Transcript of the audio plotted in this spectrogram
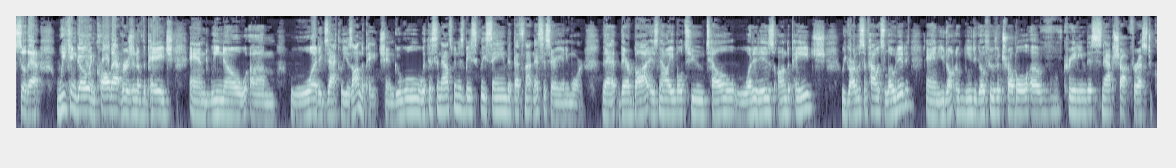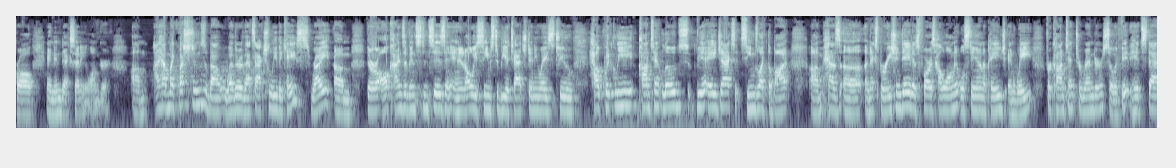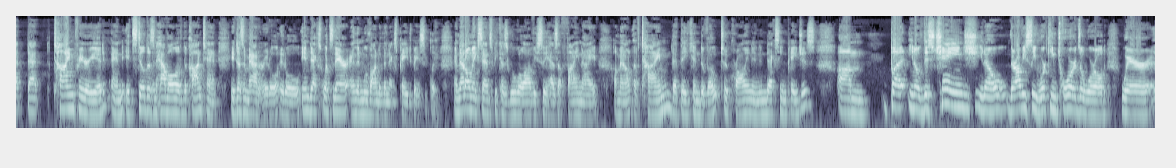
so that we can go and crawl that version of the page and we know um, what exactly is on the page. And Google, with this announcement, is basically saying that that's not necessary anymore. That their bot is now able to tell what it is on the page, regardless of how it's loaded. And you don't need to go through the trouble of creating this snapshot for us to crawl and index any longer. Um, I have my questions about whether that's actually the case, right? Um, there are all kinds of instances, and, and, it always seems to be attached, anyways, to how quickly content loads via Ajax. It seems like the bot um, has a, an expiration date as far as how long it will stay on a page and wait for content to render. So if it hits that that time period and it still doesn't have all of the content, it doesn't matter. It'll it'll index what's there and then move on to the next page basically. And that all makes sense because Google obviously has a finite amount of time that they can devote to crawling and indexing pages. Um, but you know this change you know they're obviously working towards a world where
